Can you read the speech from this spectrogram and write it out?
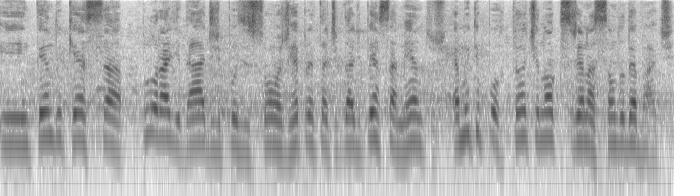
e entendo que essa pluralidade de posições, de representatividade de pensamentos é muito importante na oxigenação do debate.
